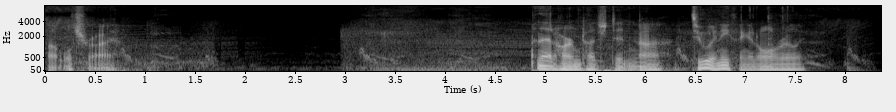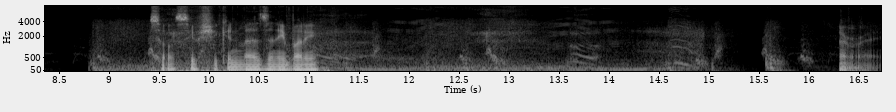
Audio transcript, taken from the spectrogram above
but we'll try. And that harm touch didn't uh, do anything at all, really. So let's see if she can mez anybody. Alright.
